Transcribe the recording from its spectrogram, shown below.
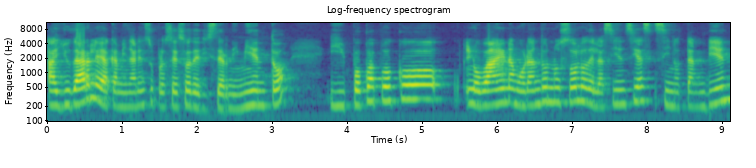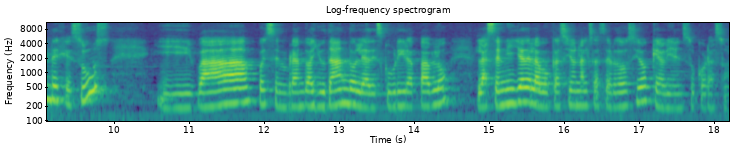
ayudarle a caminar en su proceso de discernimiento y poco a poco lo va enamorando no solo de las ciencias, sino también de Jesús y va pues sembrando, ayudándole a descubrir a Pablo la semilla de la vocación al sacerdocio que había en su corazón.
